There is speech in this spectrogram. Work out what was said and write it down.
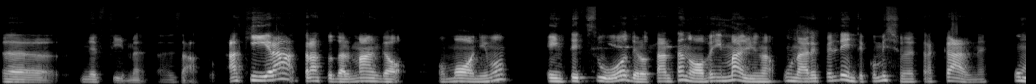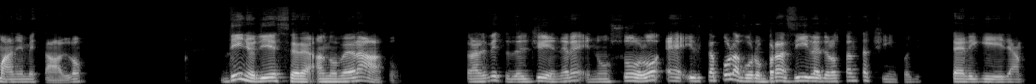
ehm, nel film, esatto. Akira, tratto dal manga omonimo e in Tetsuo dell'89 immagina una repellente commissione tra carne umana e metallo. Degno di essere annoverato tra le vette del genere, e non solo, è il capolavoro Brasile dell'85 di Terry Gilliam,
